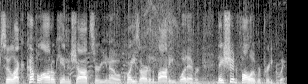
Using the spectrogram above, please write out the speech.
So like a couple auto cannon shots or, you know, a quasar to the body, whatever, they should fall over pretty quick.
